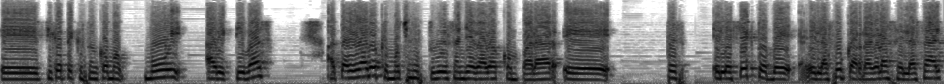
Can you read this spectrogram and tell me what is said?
eh, fíjate que son como muy adictivas, a tal grado que muchos estudios han llegado a comparar, pues el efecto del azúcar, la grasa y la sal,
